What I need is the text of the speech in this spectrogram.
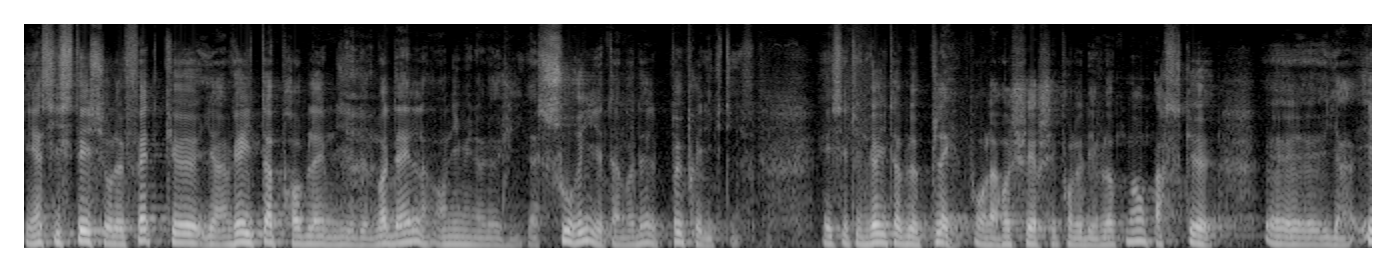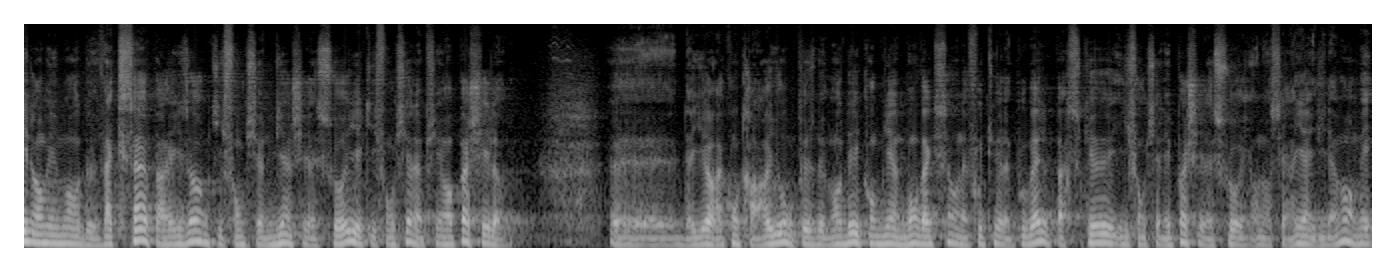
et insister sur le fait qu'il y a un véritable problème de modèle en immunologie. La souris est un modèle peu prédictif. Et c'est une véritable plaie pour la recherche et pour le développement parce qu'il euh, y a énormément de vaccins, par exemple, qui fonctionnent bien chez la souris et qui ne fonctionnent absolument pas chez l'homme. Euh, d'ailleurs, à contrario, on peut se demander combien de bons vaccins on a foutu à la poubelle parce qu'ils ne fonctionnaient pas chez la souris. On n'en sait rien, évidemment, mais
